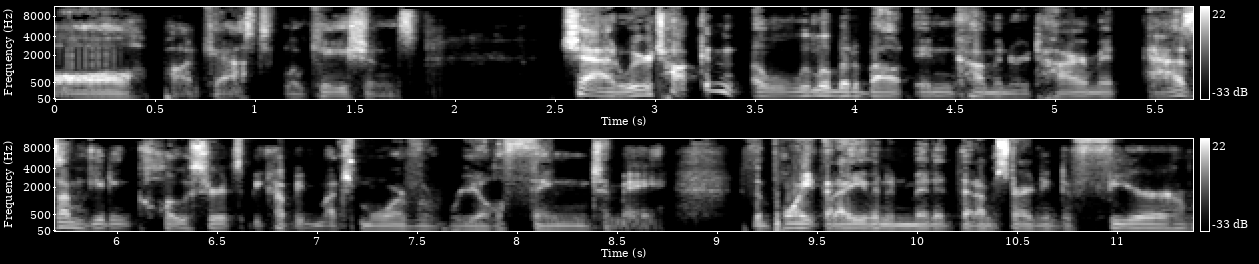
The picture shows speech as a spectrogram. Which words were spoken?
all podcast locations. Chad, we were talking a little bit about income and retirement. As I'm getting closer, it's becoming much more of a real thing to me to the point that I even admitted that I'm starting to fear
